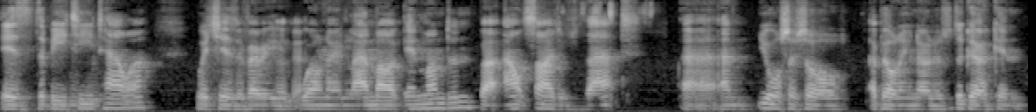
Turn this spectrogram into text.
is the bt tower which is a very Mm-hmm. Okay. well-known landmark in london but outside of that uh, and you also saw a building known as the gherkin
